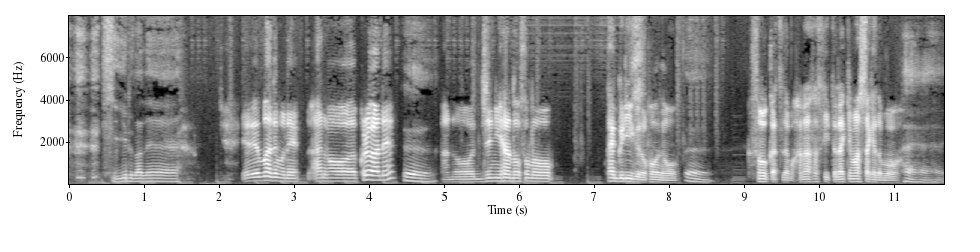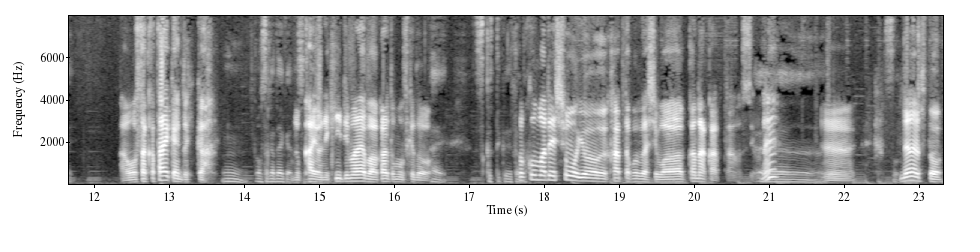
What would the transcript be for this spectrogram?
ヒールだね。えーまあでもね、あのーこれはね、うん。あのージュニアのその、タッグリーグの方のうん。総括でも話させていただきましたけども、はいはいはい。あ大阪大会の時か、うん大阪大会の回をね、聞いてもらえばわかると思うんですけど、はい救ってくれたそこまで翔陽が勝ったことだし、わかなかったんですよね。うんうん。だからちょっと、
